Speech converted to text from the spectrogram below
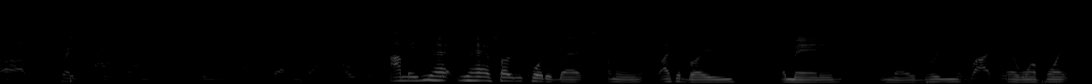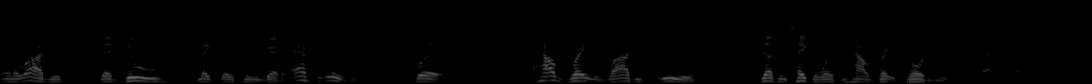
uh, great talent around them to succeed. And I just feel like we don't go there. With I mean, you have you have certain quarterbacks. I mean, like a Brady, a Manning, you know, Brees at one point, and a Rodgers that do make their team better. Absolutely, but how great Rodgers is doesn't take away from how great Jordy is. that's that's my point.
